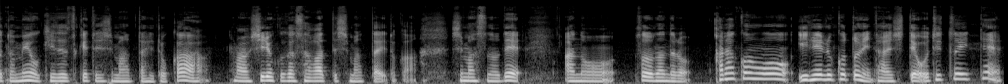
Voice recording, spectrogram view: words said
うと目を傷つけてしまったりとか、まあ視力が下がってしまったりとかしますので、あの、そうなんだろう、カラコンを入れることに対して落ち着いて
